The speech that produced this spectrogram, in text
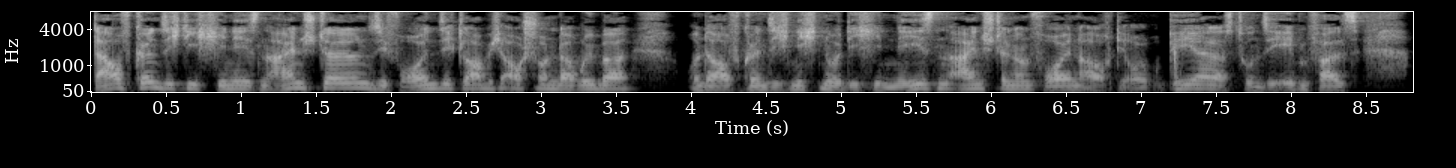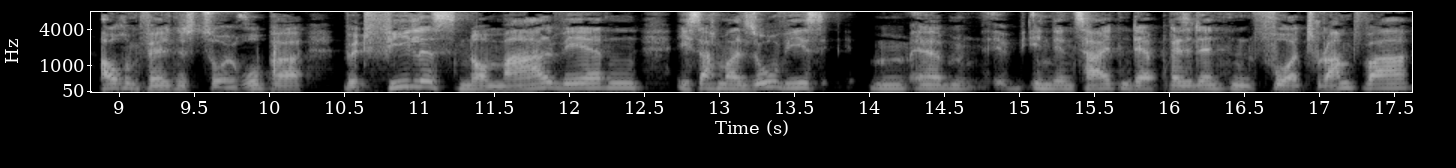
Darauf können sich die Chinesen einstellen. Sie freuen sich, glaube ich, auch schon darüber. Und darauf können sich nicht nur die Chinesen einstellen und freuen, auch die Europäer. Das tun sie ebenfalls. Auch im Verhältnis zu Europa wird vieles normal werden. Ich sag mal so, wie es ähm, in den Zeiten der Präsidenten vor Trump war.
